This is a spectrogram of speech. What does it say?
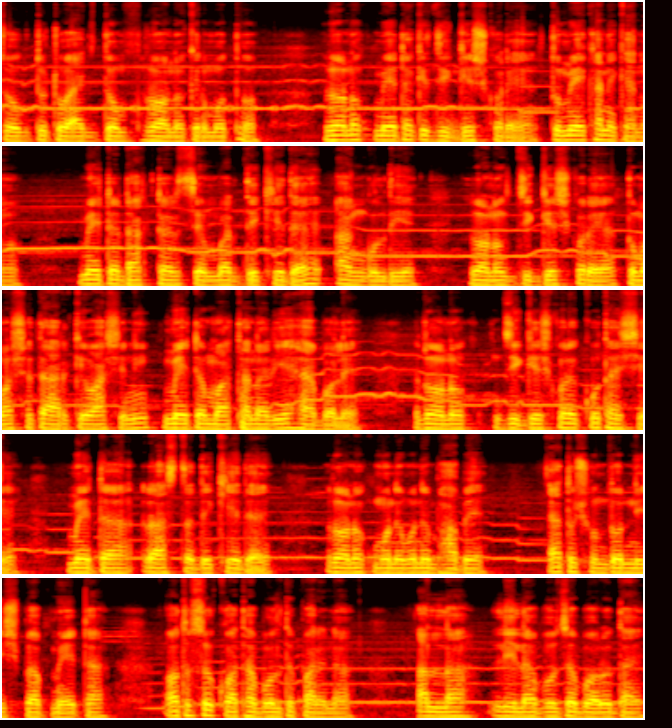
চোখ দুটো একদম রনকের মতো। রনক মেয়েটাকে জিজ্ঞেস করে, তুমি এখানে কেন? মেয়েটা ডাক্তার চেম্বার দেখিয়ে দেয় আঙ্গুল দিয়ে। রনক জিজ্ঞেস করে, তোমার সাথে আর কেউ আসেনি? মেয়েটা মাথা নাড়িয়ে হ্যাঁ বলে। রনক জিজ্ঞেস করে, কোথায় সে? মেয়েটা রাস্তা দেখিয়ে দেয়। রনক মনে মনে ভাবে, এত সুন্দর নিষ্পাপ মেয়েটা, অথচ কথা বলতে পারে না। আল্লাহ লীলা বোঝা বড় দায়।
